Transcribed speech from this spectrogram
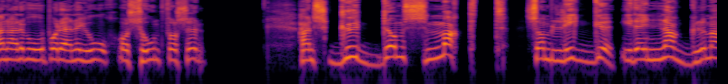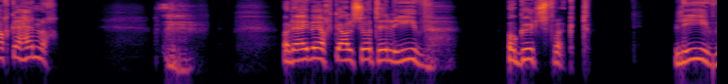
Han hadde vært på denne jord og sont for synd. Hans guddomsmakt som ligger i de naglemarke hender. Og de virker altså til liv og gudsfrykt. Liv,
